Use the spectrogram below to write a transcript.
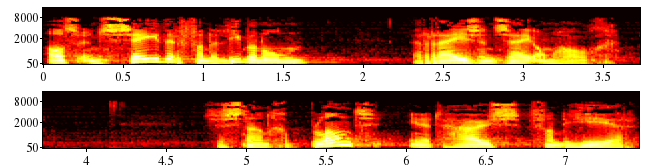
Als een ceder van de Libanon rijzen zij omhoog. Ze staan geplant in het huis van de Heer.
